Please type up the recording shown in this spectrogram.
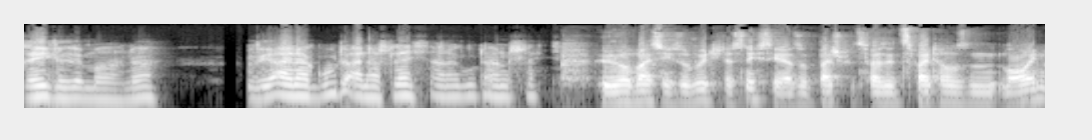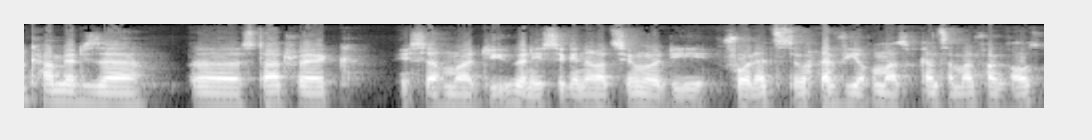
Regel immer, ne? Wie einer gut, einer schlecht, einer gut, einer schlecht. Ja, weiß nicht, so würde ich das nicht sehen. Also beispielsweise 2009 kam ja dieser äh, Star Trek, ich sag mal, die übernächste Generation oder die vorletzte oder wie auch immer, so ganz am Anfang raus.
